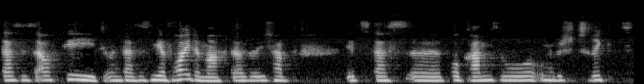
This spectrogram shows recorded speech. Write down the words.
dass es auch geht und dass es mir Freude macht. Also ich habe jetzt das äh, Programm so umgestrickt,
